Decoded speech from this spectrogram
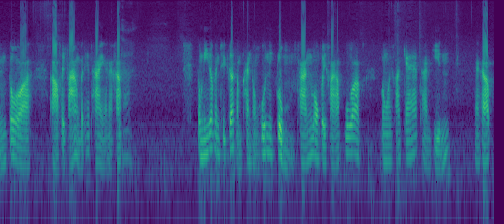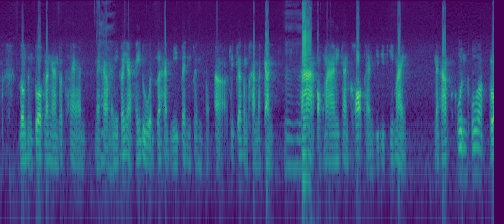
นตัวอ่าไฟฟ้าของประเทศไทยอะนะครับ ค่ะ ตรงนี้ก็เป็นทริกเกอร์สำคัญของหุ้นในกลุ่มทั้งโรงไฟฟ้าพวกโรงไฟฟ้าแก๊สถ่านหินนะครับ รวมถึงตัวพลังงานทดแทนนะครับ ค่ะ อันนี้ก็อยากให้ดูวันพฤหัสนี้เป็นเป็นอ่าทริกเกอร์สำคัญละกัน อือฮึถ้าออกมามีการเคาะแผน PDP ใหม่นะครับหุ้นพวกโกล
